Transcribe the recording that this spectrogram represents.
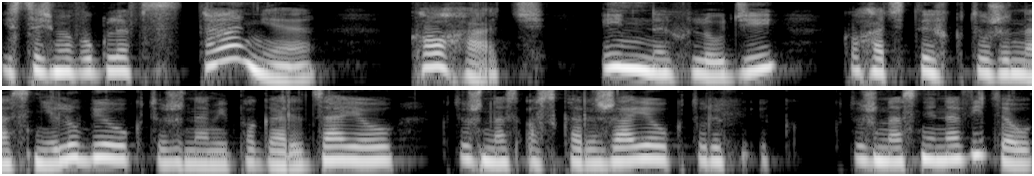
jesteśmy w ogóle w stanie kochać innych ludzi, kochać tych, którzy nas nie lubią, którzy nami pogardzają, którzy nas oskarżają, których, którzy nas nienawidzą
